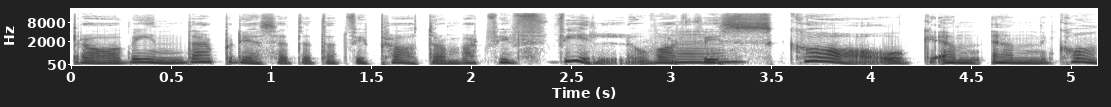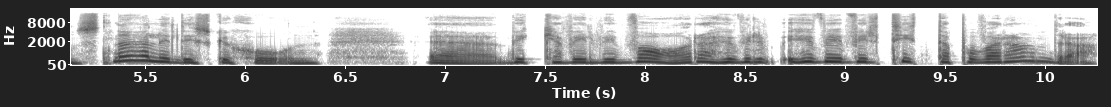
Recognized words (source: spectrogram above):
bra vindar på det sättet att vi pratar om vart vi vill och vart mm. vi ska. Och en, en konstnärlig diskussion. Eh, vilka vill vi vara? Hur vill, hur vi vill titta på varandra?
